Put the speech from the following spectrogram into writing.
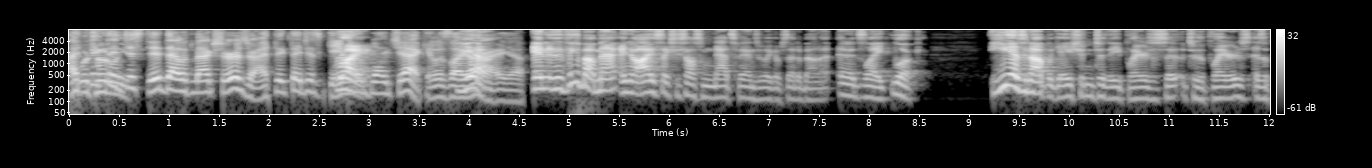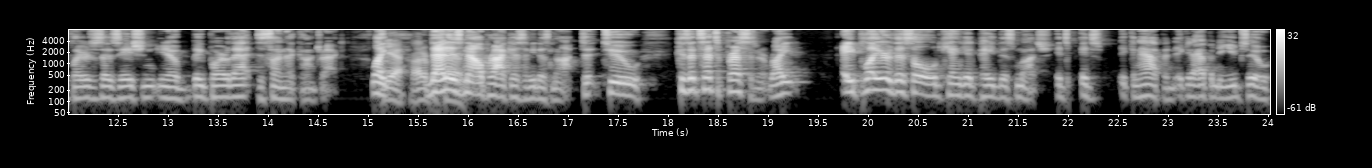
I We're think totally, they just did that with Max Scherzer. I think they just gave right. him a blank check. It was like, yeah. all right, yeah. And, and the thing about Matt, you know, I actually saw some Nats fans who were like upset about it, and it's like, look, he has an obligation to the players to the players as a players association. You know, big part of that to sign that contract. Like yeah, that is malpractice if he does not to because it sets a precedent, right? A player this old can get paid this much. It's it's it can happen. It can happen to you too.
